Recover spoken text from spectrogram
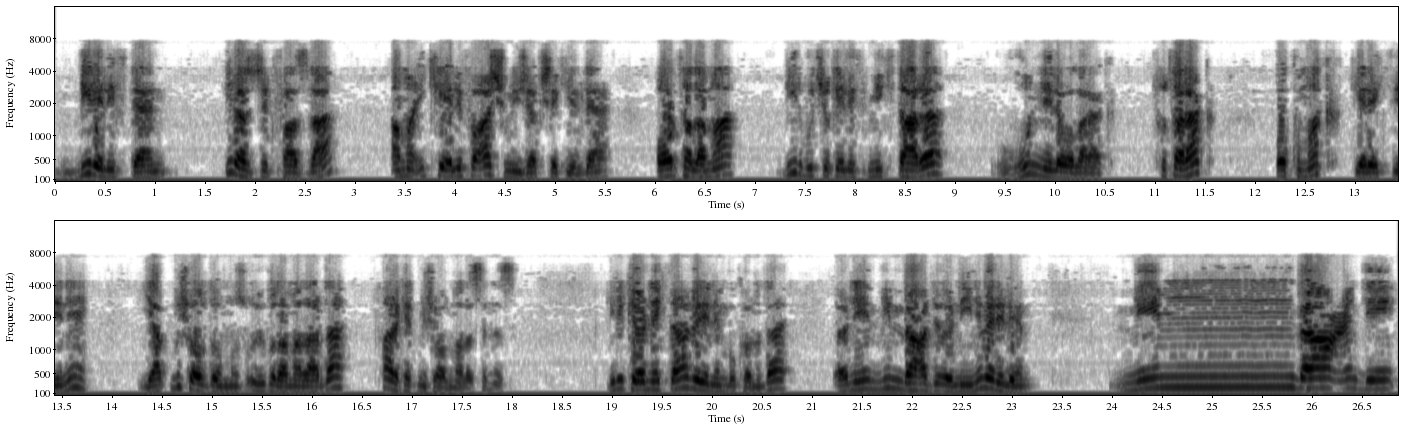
bir eliften birazcık fazla ama iki elifi aşmayacak şekilde ortalama bir buçuk elif miktarı gunneli olarak tutarak okumak gerektiğini yapmış olduğumuz uygulamalarda fark etmiş olmalısınız. Bir iki örnek daha verelim bu konuda. Örneğin min ba'di örneğini verelim. Min ba'di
